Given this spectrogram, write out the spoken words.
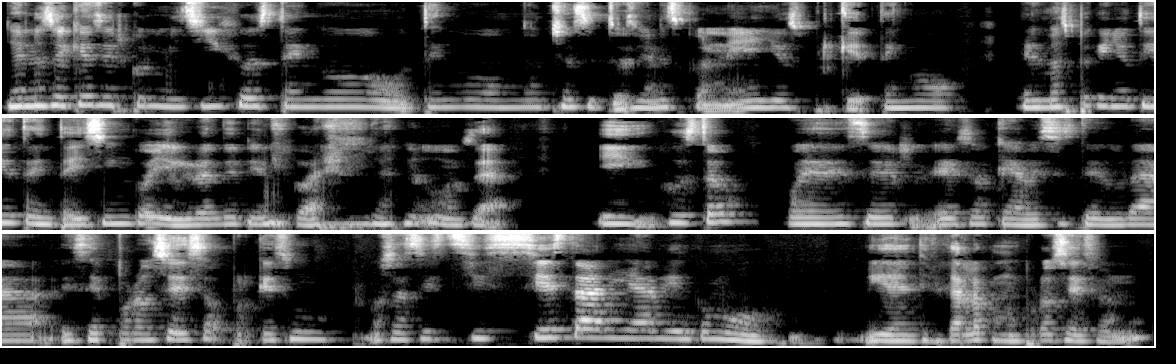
ya no sé qué hacer con mis hijos, tengo, tengo muchas situaciones con ellos porque tengo, el más pequeño tiene 35 y el grande tiene 40, ¿no? O sea, y justo puede ser eso que a veces te dura ese proceso, porque es un, o sea, sí, sí, sí estaría bien como identificarlo como un proceso, ¿no?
